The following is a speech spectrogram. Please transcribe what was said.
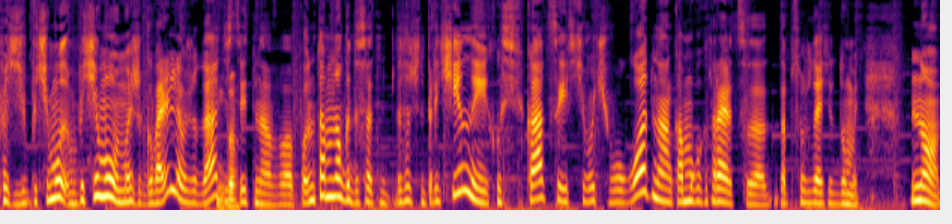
почему, почему? Мы же говорили уже, да, да. действительно. В, ну, там много достаточно, достаточно причин и классификаций, из чего-чего угодно. Кому как нравится обсуждать и думать. Но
